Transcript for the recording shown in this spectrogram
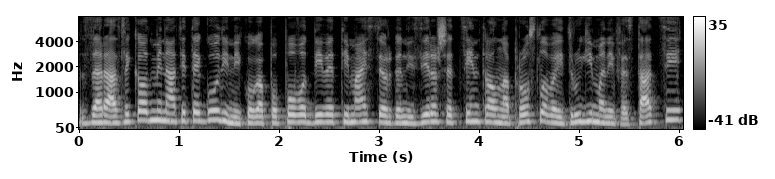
За разлика од минатите години, кога по повод 9 мај се организираше централна прослава и други манифестации,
